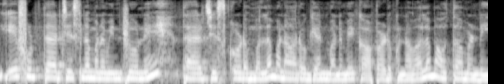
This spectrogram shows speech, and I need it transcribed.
ఏ ఫుడ్ తయారు చేసినా మనం ఇంట్లోనే తయారు చేసుకోవడం వల్ల మన ఆరోగ్యాన్ని మనమే కాపాడుకున్న వాళ్ళం అవుతామండి.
